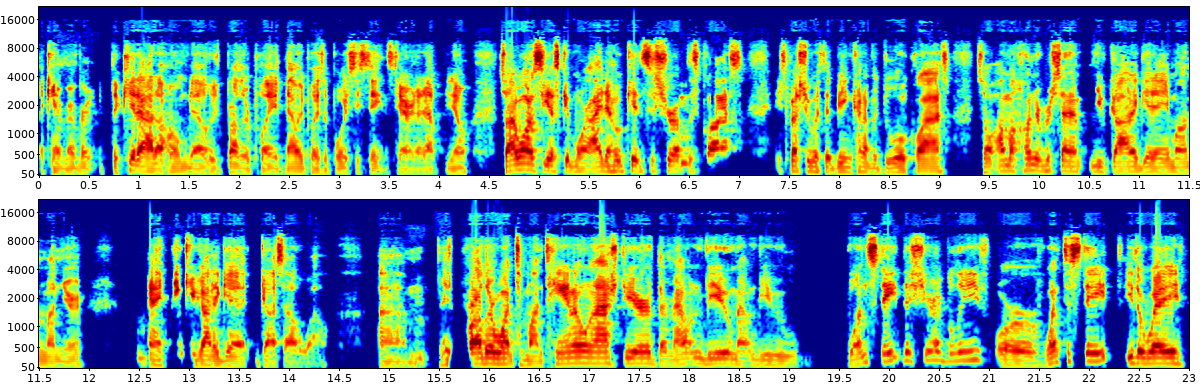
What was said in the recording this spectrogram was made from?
I can't remember the kid out of Homedale whose brother played. Now he plays at Boise State and's tearing it up. You know, so I want to see us get more Idaho kids to shore up this class, especially with it being kind of a dual class. So I'm 100. percent You've got to get Amon Munyer, and I think you got to get Gus Elwell. Um, his brother went to Montana last year. They're Mountain View. Mountain View won state this year, I believe, or went to state. Either way,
